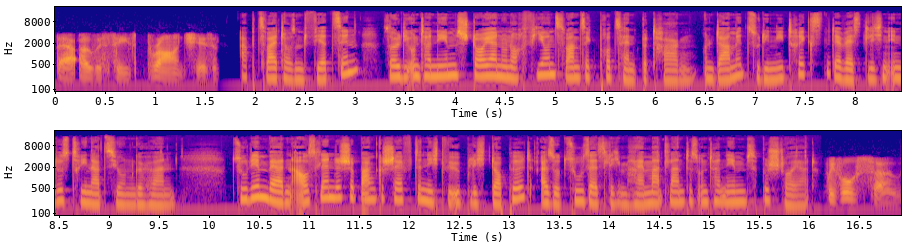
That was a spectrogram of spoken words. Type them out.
Ab 2014 soll die Unternehmenssteuer nur noch 24 Prozent betragen und damit zu den niedrigsten der westlichen Industrienationen gehören. Zudem werden ausländische Bankgeschäfte nicht wie üblich doppelt, also zusätzlich im Heimatland des Unternehmens, besteuert. We've also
